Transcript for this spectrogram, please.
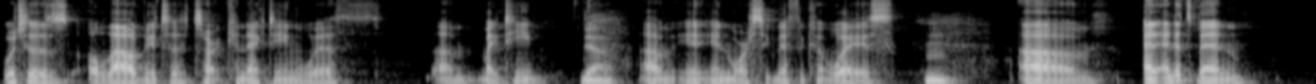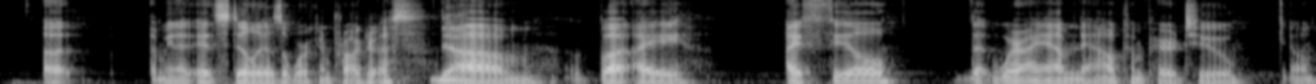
which has allowed me to start connecting with um, my team Yeah. um, in, in more significant ways. Um, and, and it's been, uh, I mean, it, it still is a work in progress. Yeah. Um, but I, I feel that where I am now compared to, you know,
